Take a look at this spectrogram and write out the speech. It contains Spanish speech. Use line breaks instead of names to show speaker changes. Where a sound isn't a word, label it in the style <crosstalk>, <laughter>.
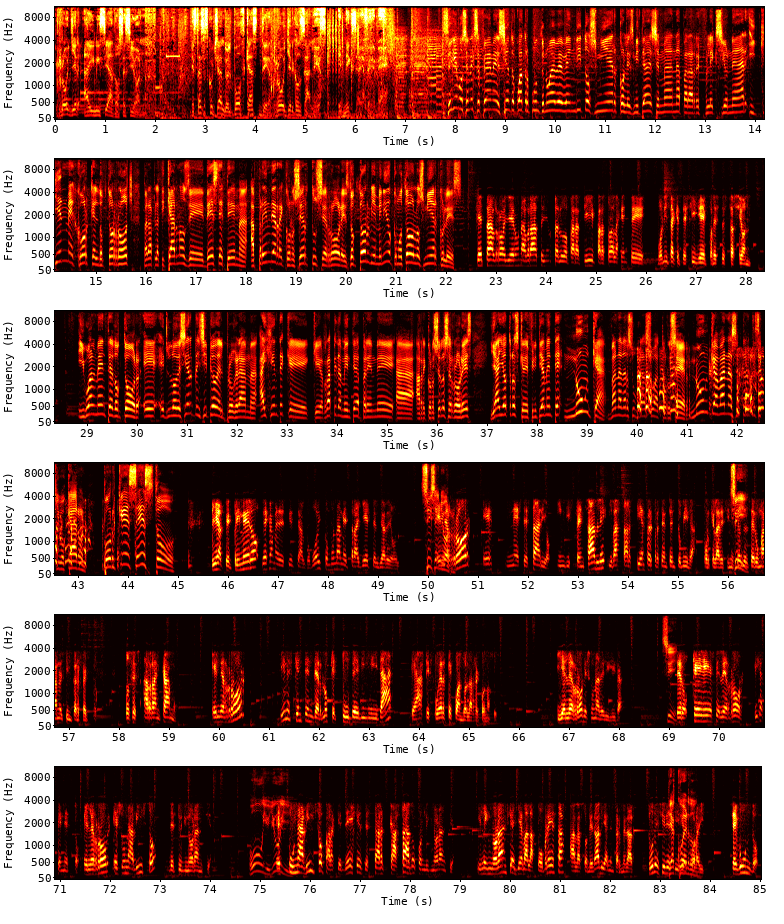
Roger ha iniciado sesión. Estás escuchando el podcast de Roger González en Exa FM.
Seguimos en XFM 104.9, benditos miércoles, mitad de semana para reflexionar y quién mejor que el doctor Roch para platicarnos de, de este tema. Aprende a reconocer tus errores. Doctor, bienvenido como todos los miércoles.
¿Qué tal, Roger? Un abrazo y un saludo para ti y para toda la gente bonita que te sigue por esta estación.
Igualmente, doctor, eh, eh, lo decía al principio del programa, hay gente que, que rápidamente aprende a, a reconocer los errores y hay otros que definitivamente nunca van a dar su brazo a torcer, <laughs> nunca van a aceptar que se equivocaron. ¿Por qué es esto?
Fíjate, primero déjame decirte algo, voy como una metralleta el día de hoy.
Sí,
El
señor.
error es necesario, indispensable y va a estar siempre presente en tu vida, porque la definición
Sí.
del ser humano es imperfecto. Entonces, arrancamos. El error, tienes que entenderlo que tu debilidad te hace fuerte cuando la reconoces. Y el error es una debilidad.
Sí.
Pero, ¿qué es el error? Fíjate en esto. El error es un aviso de tu ignorancia.
Uy, uy, uy.
Es un aviso para que dejes de estar casado con la ignorancia. Y la ignorancia lleva a la pobreza, a la soledad y a la enfermedad. Tú decides
De
si
acuerdo.
por ahí. Segundo,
